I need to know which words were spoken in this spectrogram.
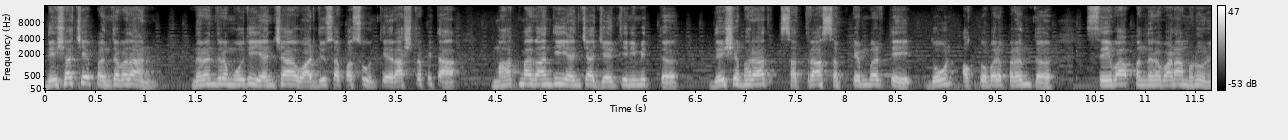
देशाचे पंतप्रधान नरेंद्र मोदी यांच्या वाढदिवसापासून ते राष्ट्रपिता महात्मा गांधी यांच्या जयंतीनिमित्त देशभरात सतरा सप्टेंबर ते दोन ऑक्टोबरपर्यंत सेवा पंधरवाडा म्हणून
